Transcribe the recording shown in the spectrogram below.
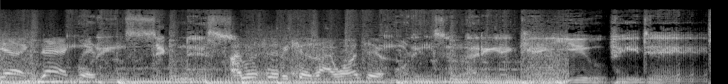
Yeah, exactly. Morning sickness. I'm listening because I want to. Mornings of 98 KUPD.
